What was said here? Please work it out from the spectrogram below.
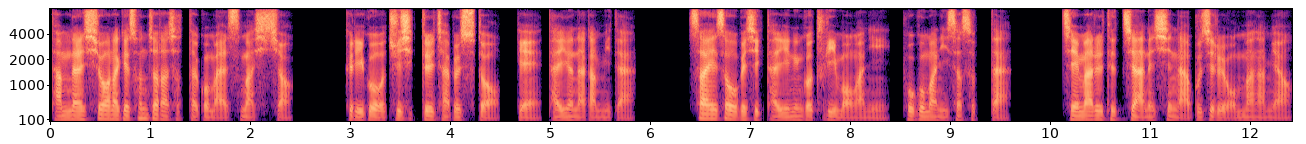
다음날 시원하게 손절하셨다고 말씀하시죠. 그리고 주식들 잡을 수도 없게 달려나갑니다. 4에서 5배씩 달리는 거 둘이 멍하니 보고만 있었었다. 제 말을 듣지 않으신 아버지를 원망하며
